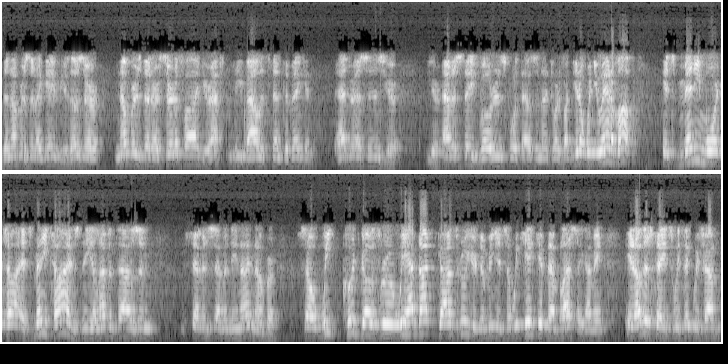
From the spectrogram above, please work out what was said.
the numbers that I gave you. Those are numbers that are certified, your absentee ballots sent to vacant addresses, your your out-of-state voters, 4,925. You know, when you add them up, it's many more times, it's many times the 11,779 number. So we could go through, we have not gone through your Dominion, so we can't give them blessing. I mean, in other states, we think we found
